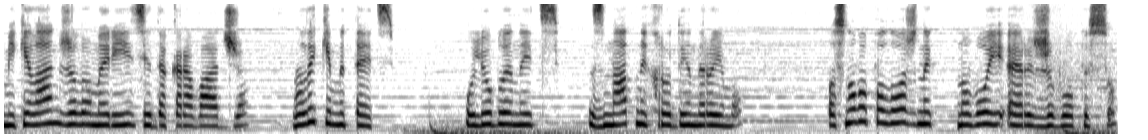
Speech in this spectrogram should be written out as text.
Мікеланджело Мерізі да Караваджо, великий митець, улюбленець знатних родин Риму, основоположник нової ери живопису,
